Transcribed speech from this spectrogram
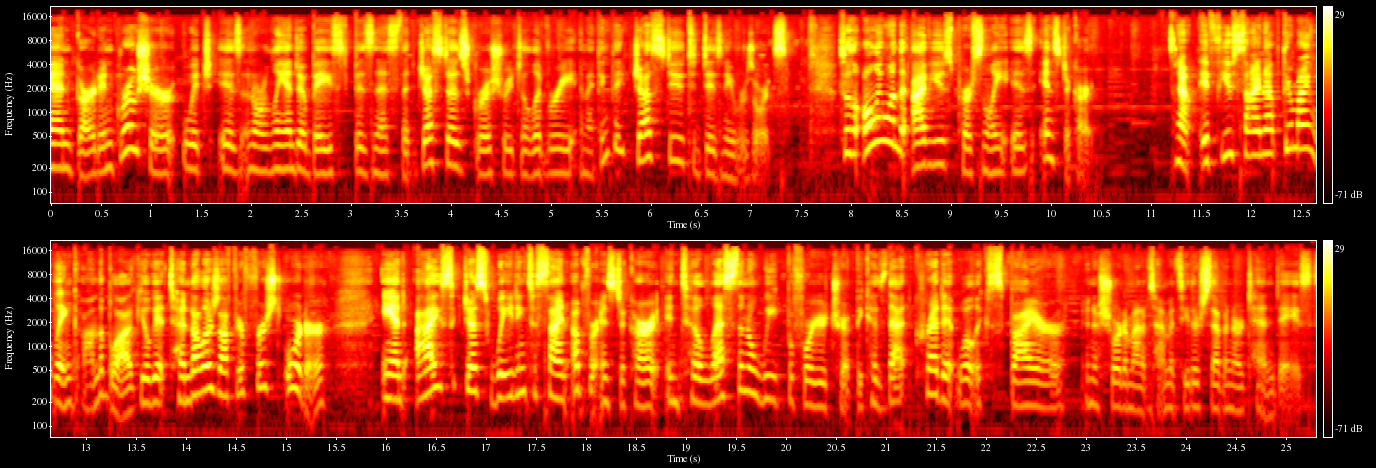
and Garden Grocer, which is an Orlando based business that just does grocery delivery, and I think they just do to Disney resorts. So the only one that I've used personally is Instacart. Now, if you sign up through my link on the blog, you'll get $10 off your first order. And I suggest waiting to sign up for Instacart until less than a week before your trip because that credit will expire in a short amount of time. It's either seven or 10 days.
